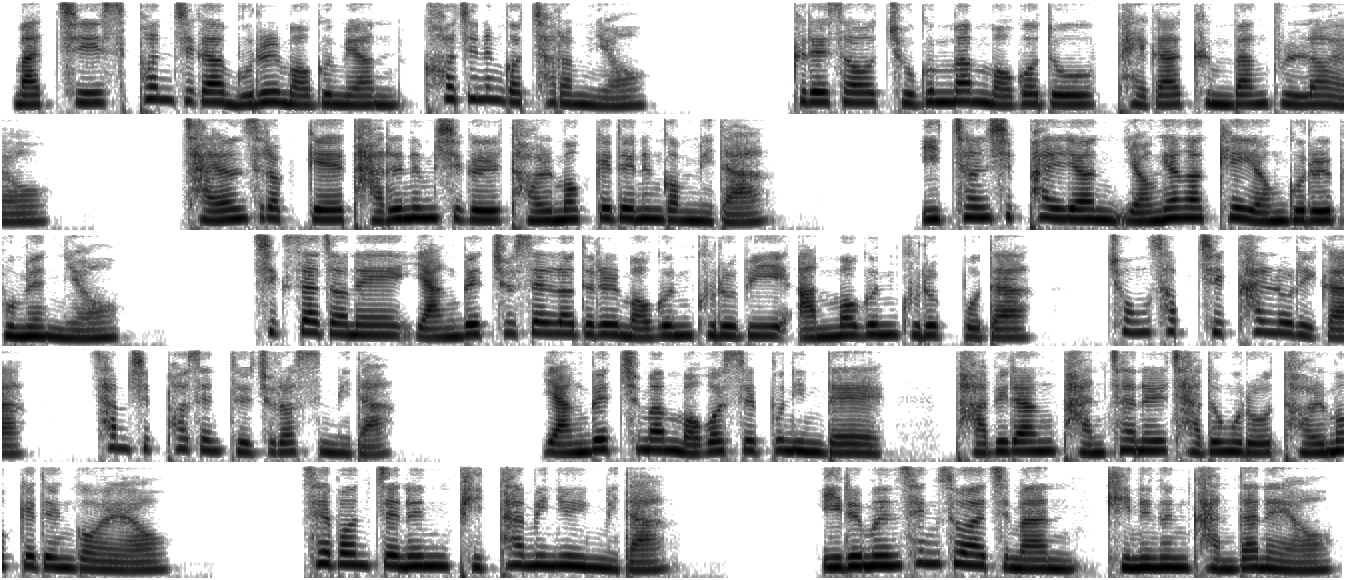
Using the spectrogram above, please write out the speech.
마치 스펀지가 물을 먹으면 커지는 것처럼요. 그래서 조금만 먹어도 배가 금방 불러요. 자연스럽게 다른 음식을 덜 먹게 되는 겁니다. 2018년 영양학회 연구를 보면요. 식사 전에 양배추 샐러드를 먹은 그룹이 안 먹은 그룹보다 총 섭취 칼로리가 30% 줄었습니다. 양배추만 먹었을 뿐인데 밥이랑 반찬을 자동으로 덜 먹게 된 거예요. 세 번째는 비타민유입니다. 이름은 생소하지만 기능은 간단해요.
